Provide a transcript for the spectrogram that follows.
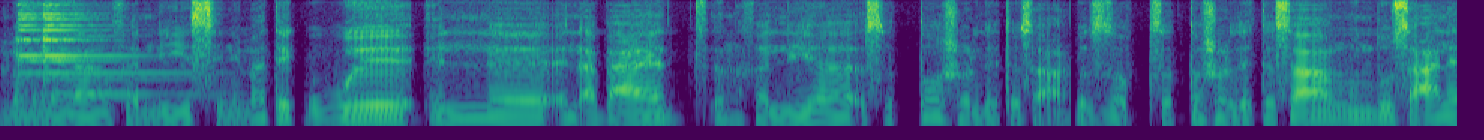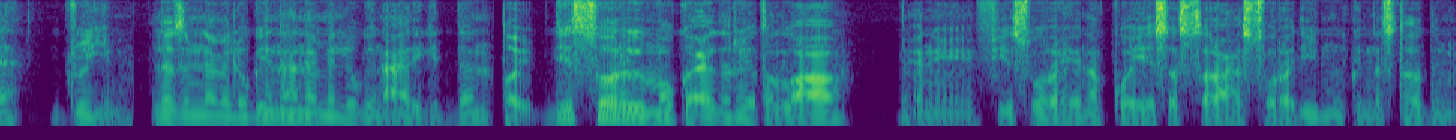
من هنا نخليه cinematic والأبعاد نخليها 16 لتسعة بالظبط 16 لتسعة وندوس على dream لازم نعمل login هنعمل login عادي جدا. طيب دي الصور اللي الموقع قدر يطلعها. يعني في صورة هنا كويسة الصراحة الصورة دي ممكن نستخدم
